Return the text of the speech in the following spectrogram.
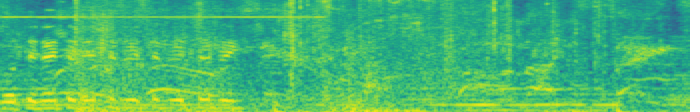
Go to the to the.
